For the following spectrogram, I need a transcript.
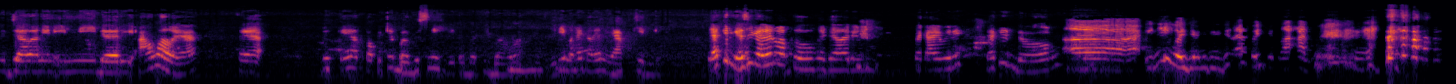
ngejalanin ini dari awal ya? Kayak, duh kayak topiknya bagus nih gitu buat dibawa. Jadi makanya kalian yakin gitu Yakin gak sih kalian waktu ngejalanin PKM ini? Yakin dong. Uh, ini gue jadi jujur eh pencitraan.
